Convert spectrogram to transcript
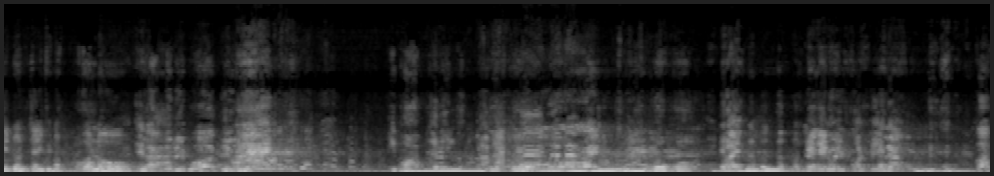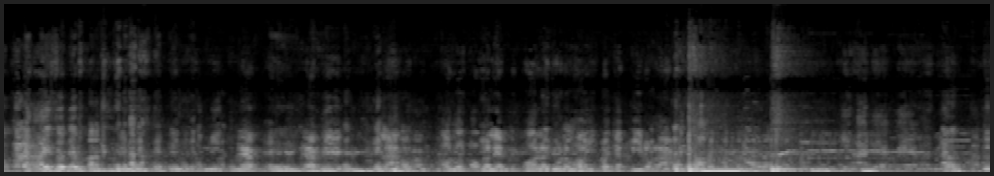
จิตโดนใจพี่น้องทั่วโลกที่หลังก็ไม่พอติวไอ้อีปอบอันนี้ลูกลูกกูโอ้ยลูกกูเฮ้ยไม่ใช่ด้วยฝนปีแล้วกล่องกำลังไล่สดได้ป่ะเป็นลูกทำมีดตัวแหลนี้มแหลมพี่หลาเอารถเอาก็แหลมเป็นพอแล้วอยู่น้ำเขาอีกว่าจะปีดอกลา เออจ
